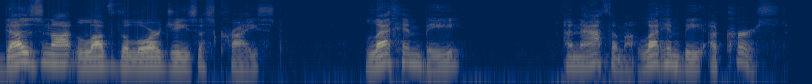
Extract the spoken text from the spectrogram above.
does not love the Lord Jesus Christ, let him be anathema. Let him be accursed.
